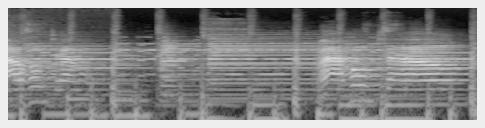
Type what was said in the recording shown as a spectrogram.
my hometown, my hometown.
